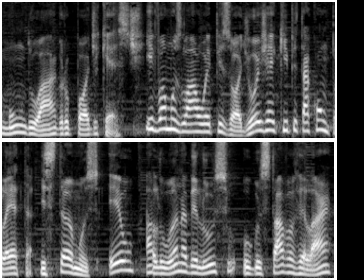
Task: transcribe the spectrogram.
Mundo Agro Podcast. E vamos lá ao episódio. Hoje a equipe está completa. Estamos eu, a Luana Belusso, o Gustavo Avelar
